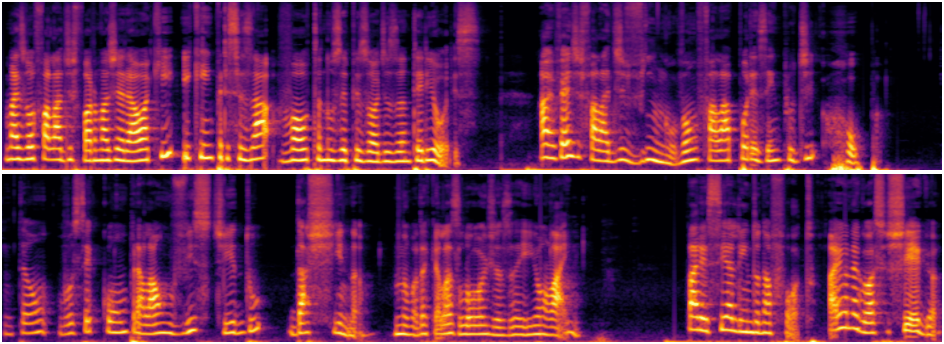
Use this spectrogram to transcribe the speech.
Mas vou falar de forma geral aqui e quem precisar volta nos episódios anteriores. Ao invés de falar de vinho, vamos falar, por exemplo, de roupa. Então, você compra lá um vestido da China, numa daquelas lojas aí online. Parecia lindo na foto. Aí o negócio chega,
